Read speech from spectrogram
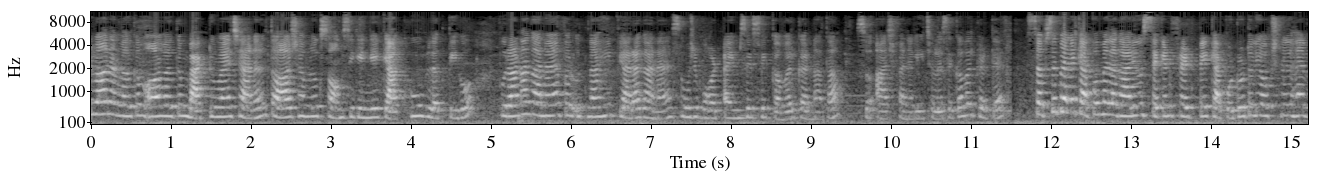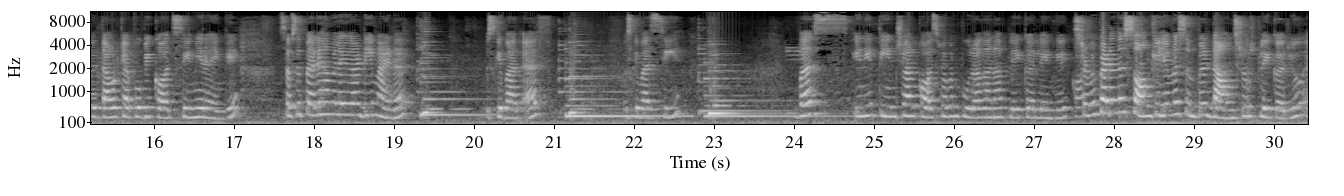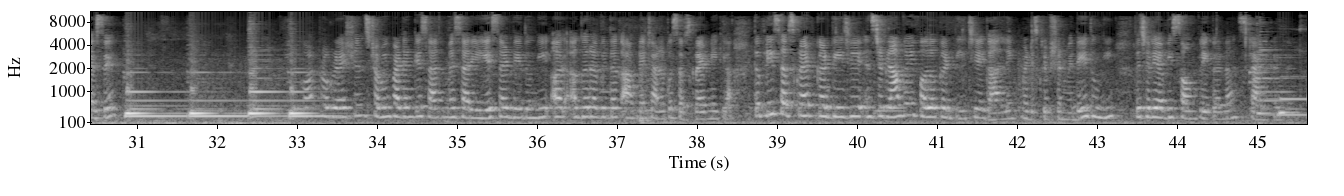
Everyone and welcome और welcome back to my channel तो आज हम लोग सॉन्ग सीखेंगे, क्या खूब लगती हो। पुराना गाना है, पर उतना ही प्यारा गाना है सो मुझे बहुत टाइम से इसे कवर करना था। सो आज फाइनली चलो इसे कवर करते हैं। सबसे पहले कैपो में लगा रही हूँ सेकंड फ्रेट पे कैपो टोटली ऑप्शनल है विदाउट कैपो भी कॉज सेम ही रहेंगे। सबसे पहले हमें लगेगा डी माइनर उसके बाद एफ़ उसके बाद सी बस इन्हीं तीन चार कॉर्ड्स पे अपन पूरा गाना प्ले कर लेंगे। स्ट्रमिंग पैटर्न इस सॉन्ग के लिए मैं सिंपल डाउन स्ट्रम्स प्ले कर रही हूँ, ऐसे। और प्रोग्रेशन स्ट्रमिंग पैटर्न के साथ मैं सारे ये सेट दे दूँगी। और अगर अभी तक आपने चैनल को सब्सक्राइब नहीं किया तो प्लीज़ सब्सक्राइब कर दीजिए। इंस्टाग्राम पे भी फॉलो कर दीजिएगा। लिंक मैं डिस्क्रिप्शन में दे दूँगी। तो चलिए अभी सॉन्ग प्ले करना स्टार्ट करते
